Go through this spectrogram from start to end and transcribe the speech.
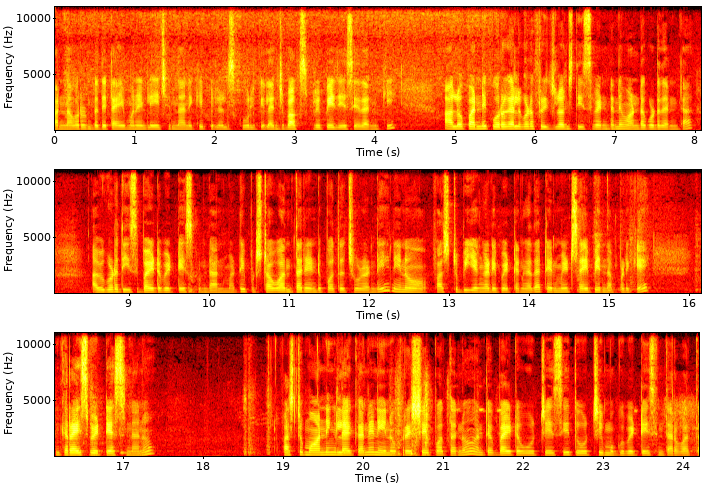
వన్ అవర్ ఉంటుంది టైం నేను లేచిన దానికి పిల్లలు స్కూల్కి లంచ్ బాక్స్ ప్రిపేర్ చేసేదానికి. ఆ లోపు అన్ని కూరగాయలు కూడా ఫ్రిడ్జ్లోంచి తీసి వెంటనే వండకూడదంట. అవి కూడా తీసి బయట పెట్టేసుకుంటా అనమాట ఇప్పుడు స్టవ్ అంతా నిండిపోతుంది చూడండి. నేను ఫస్ట్ బియ్యం కడిగి పెట్టాను కదా టెన్ మినిట్స్ అయిపోయింది అప్పటికే. ఇంకా రైస్ పెట్టేస్తున్నాను. ఫస్ట్ మార్నింగ్ లేకనే నేను ఫ్రెష్ అయిపోతాను. అంటే బయట ఊడ్చేసి తూడ్చి ముగ్గు పెట్టేసిన తర్వాత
